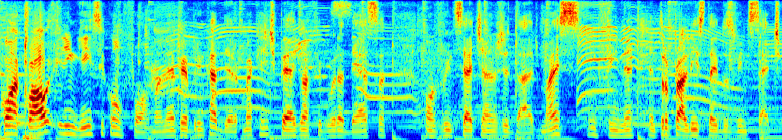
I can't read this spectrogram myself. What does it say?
Com a qual ninguém se conforma, né? É brincadeira. Como é que a gente perde uma figura dessa com 27 anos de idade? Mas, enfim, né? Entrou pra lista aí dos 27.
